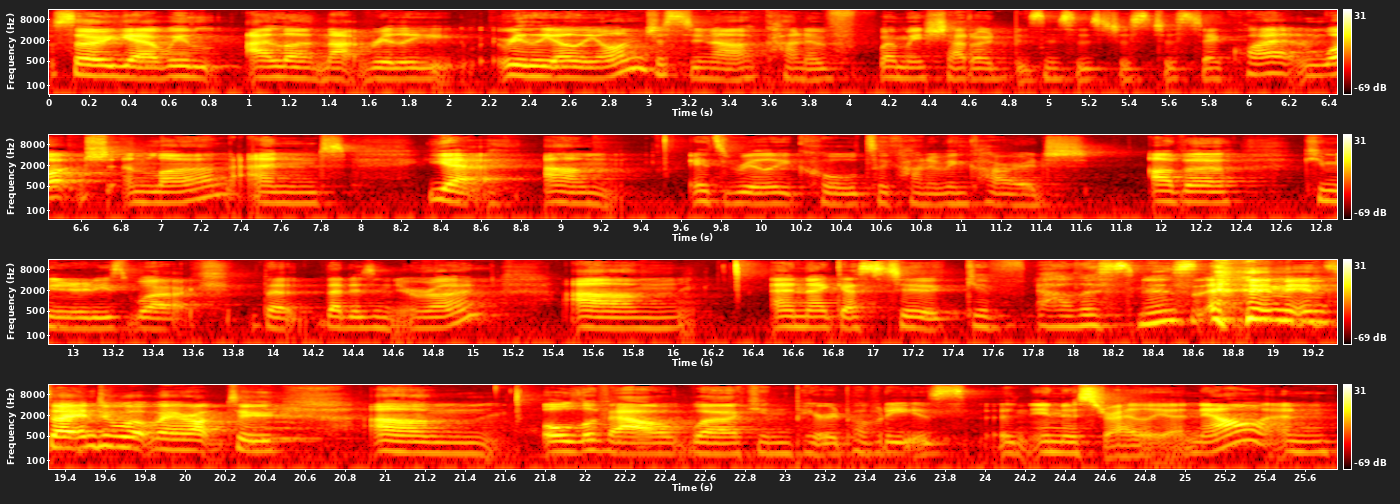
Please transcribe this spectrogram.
so yeah, we I learned that really really early on, just in our kind of when we shadowed businesses, just to stay quiet and watch and learn. And yeah, um, it's really cool to kind of encourage other communities' work that that isn't your own. Um, and I guess to give our listeners an insight into what we're up to, um, all of our work in period poverty is in in Australia now, and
